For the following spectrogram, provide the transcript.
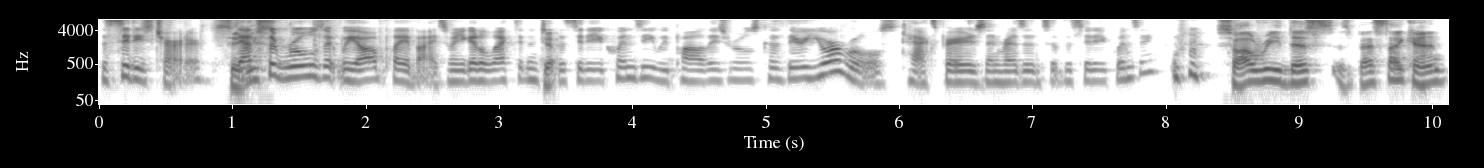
The city's charter. City's- That's the rules that we all play by. So when you get elected into Yep. the city of Quincy, we follow these rules because they're your rules, taxpayers and residents of the city of Quincy. So I'll read this as best I can.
